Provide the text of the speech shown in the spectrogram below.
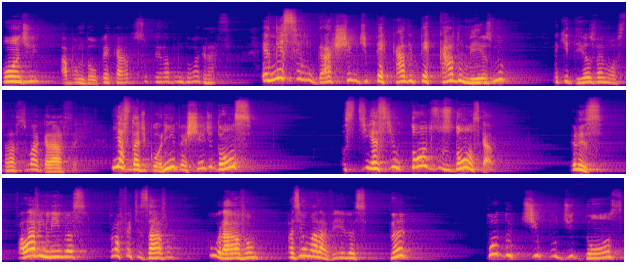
Onde abundou o pecado, superabundou a graça. É nesse lugar cheio de pecado e pecado mesmo é que Deus vai mostrar a sua graça. E a cidade de Corinto é cheia de dons. Eles tinham todos os dons, cara. Eles falavam em línguas, profetizavam, curavam, faziam maravilhas, né? Todo tipo de dons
